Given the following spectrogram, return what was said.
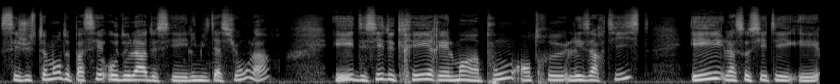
c'est justement de passer au-delà de ces limitations-là et d'essayer de créer réellement un pont entre les artistes et la société. Et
